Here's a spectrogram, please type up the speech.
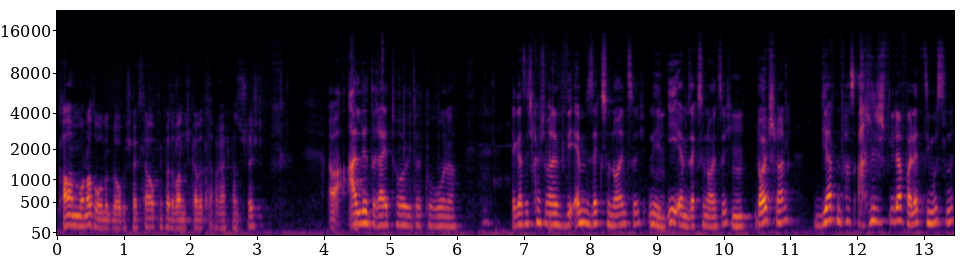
Kahn Monato, glaube ich, heißt der auf jeden Fall. Der war nicht gerade, der war gar nicht mal so schlecht. Aber alle drei Torhüter Corona. Egal, ich kann noch an WM 96, nee, Hm. EM 96, Hm. Deutschland die hatten fast alle Spieler verletzt, die mussten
